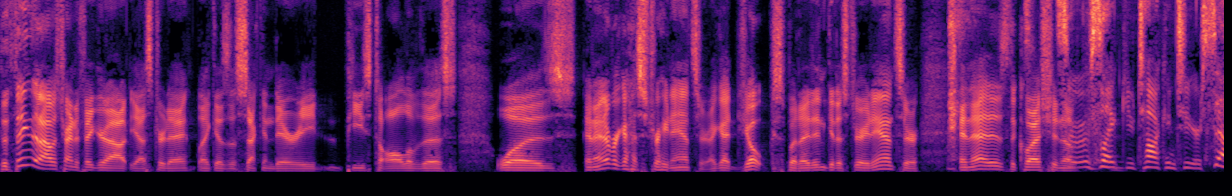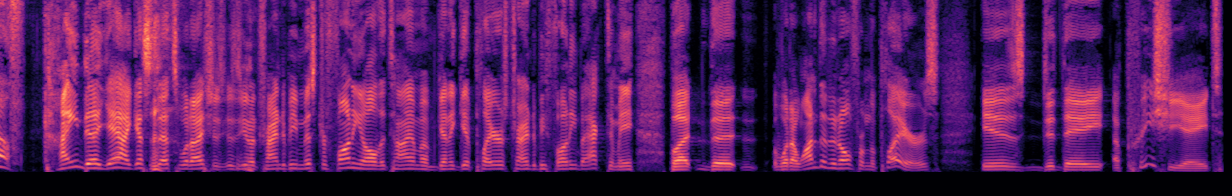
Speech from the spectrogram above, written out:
The thing that I was trying to figure out yesterday, like as a secondary piece to all of this, was, and I never got a straight answer. I got jokes, but I didn't get a straight answer, and that is the question of So of it was like you talking to yourself. Kinda, yeah. I guess that's what I should. You know, trying to be Mr. Funny all the time. I'm gonna get players trying to be funny back to me. But the what I wanted to know from the players is, did they appreciate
